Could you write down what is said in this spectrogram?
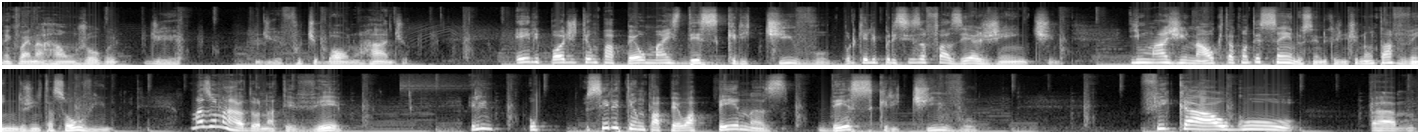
né, que vai narrar um jogo de, de futebol no rádio, ele pode ter um papel mais descritivo, porque ele precisa fazer a gente imaginar o que está acontecendo, sendo que a gente não está vendo, a gente está só ouvindo. Mas o narrador na TV, ele, o se ele tem um papel apenas descritivo, fica algo uh,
